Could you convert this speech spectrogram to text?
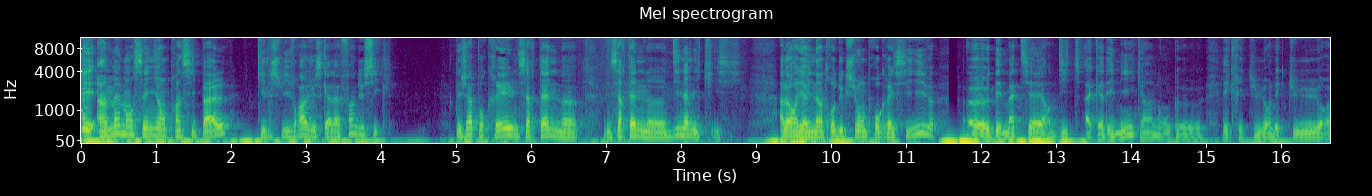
et un même enseignant principal qu'il suivra jusqu'à la fin du cycle. Déjà pour créer une certaine, euh, une certaine euh, dynamique ici. Alors il y a une introduction progressive euh, des matières dites académiques, hein, donc écriture, lecture,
